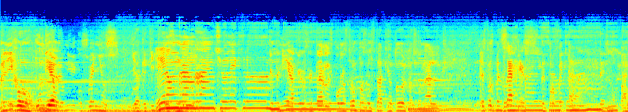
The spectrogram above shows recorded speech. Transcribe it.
me dijo un día de oníricos sueños Era un gran rancho que electrónico. tenía que recetarles por las trompas de Eustaquio a todo el personal. Estos mensajes del profeta del nopal.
